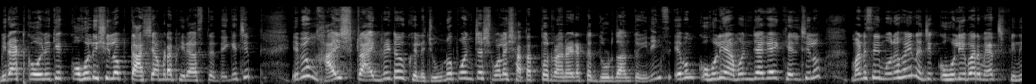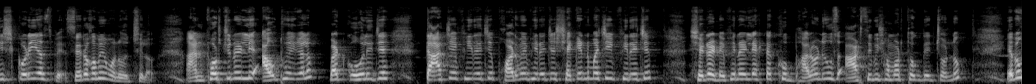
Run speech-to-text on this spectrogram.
বিরাট কোহলিকে কোহলি সুলভ টাচে আমরা ফিরে আসতে দেখেছি। এবং হাই স্ট্রাইক রেটেও খেলেছে, উনপঞ্চাশ বলে সাতাত্তর রানের একটা দুর্দান্ত ইনিংস এবং কোহলি এমন জায়গায় খেলছিল মানে সেই মনে হয় না যে কোহলি এবার ম্যাচ ফিনিশ করেই আসবে, সেরকমই মনে হচ্ছিল। আনফর্চুনেটলি আউট হয়ে গেল বাট কোহলি যে টাচে ফিরেছে ফর্মে ফিরেছে সেকেন্ড ম্যাচেই ফিরেছে, সেটা ডেফিনেটলি একটা খুব ভালো নিউজ আরসিবি সমর্থকদের জন্য। এবং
